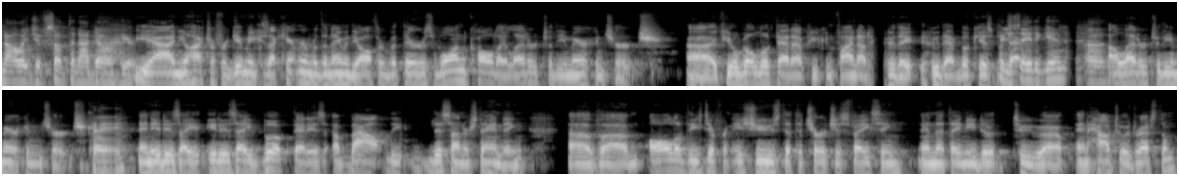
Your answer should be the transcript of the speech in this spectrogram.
knowledge of something I don't here. Yeah, and you'll have to forgive me because I can't remember the name of the author, but there's one called A Letter to the American Church. Uh, if you'll go look that up, you can find out who they who that book is. But can you that, say it again? Uh, a letter to the American Church. Okay. And it is a it is a book that is about the this understanding of um, all of these different issues that the church is facing and that they need to to uh, and how to address them.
